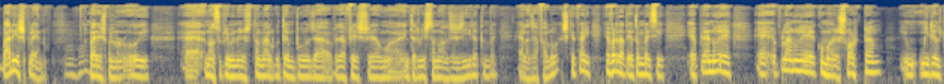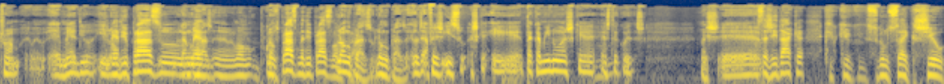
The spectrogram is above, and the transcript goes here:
várias pleno, várias pleno. Eh, nosso primeiro-ministro também há algum tempo já, já fez uma entrevista no Al Jazeera também, ela já falou, acho que tem, é verdade, eu também sim. É pleno é, é, plano é como short term, middle term, é médio e longo, Médio prazo, Longo med- prazo. eh, longo- curto prazo, médio prazo, longo, longo prazo, longo prazo. Ele já fez isso, acho que é, está a caminho, acho que é esta coisa. Mas é, Ou seja, Dhaka, que, que, segundo sei, cresceu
